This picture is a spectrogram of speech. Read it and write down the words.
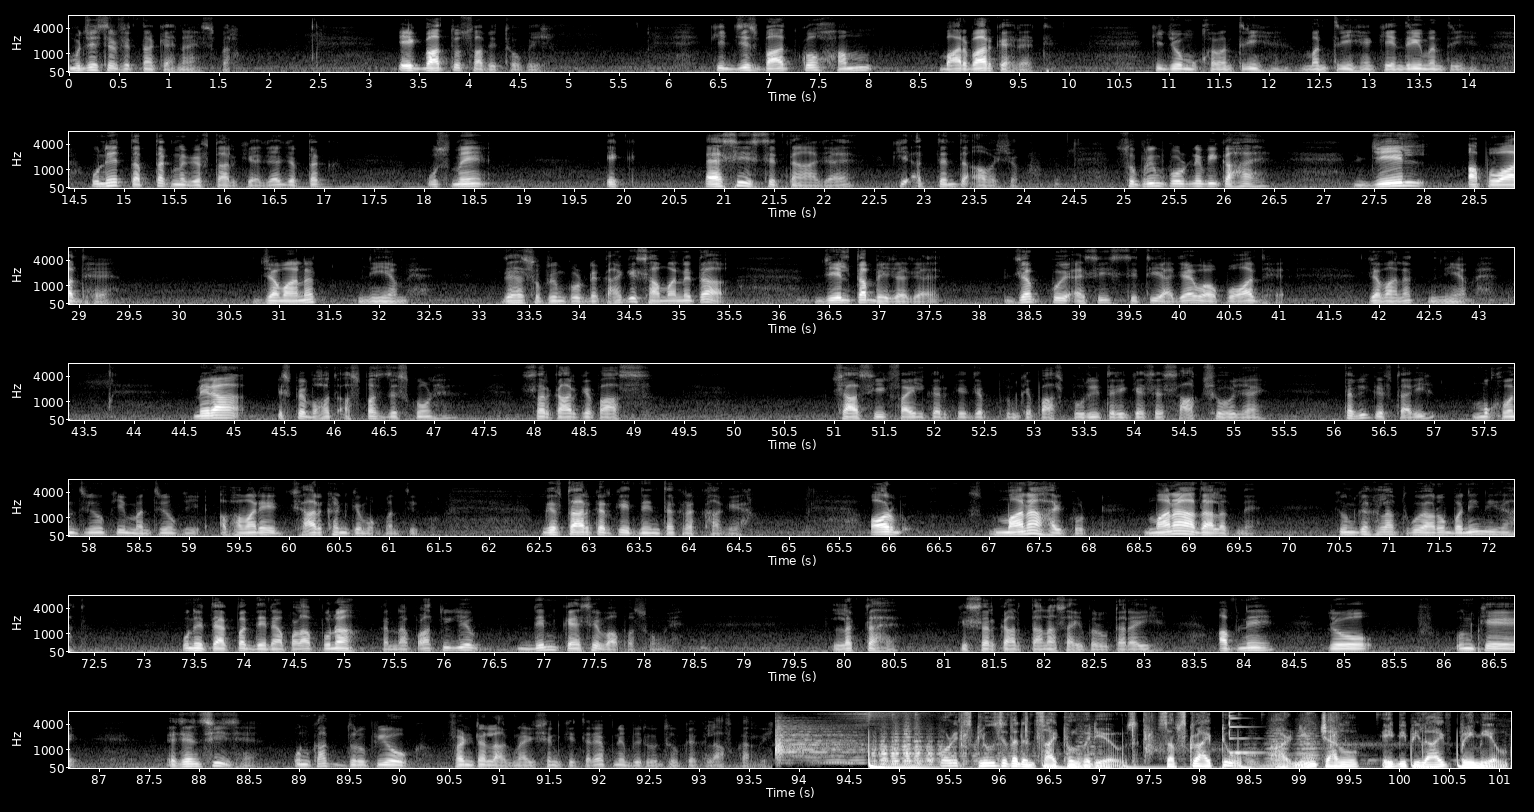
मुझे सिर्फ़ इतना कहना है इस पर। एक बात तो साबित हो गई कि जिस बात को हम बार बार कह रहे थे कि जो मुख्यमंत्री हैं, मंत्री हैं, केंद्रीय मंत्री हैं, उन्हें तब तक न गिरफ़्तार किया जाए जब तक उसमें एक ऐसी स्थिति न आ जाए कि अत्यंत आवश्यक हो। सुप्रीम कोर्ट ने भी कहा है, जेल अपवाद है। जमानत नियम है। जैसा सुप्रीम कोर्ट ने कहा कि सामान्यतः जेल तब भेजा जाए जब कोई ऐसी स्थिति आ जाए, वह अपवाद है, जमानत नियम है। मेरा इस पे बहुत स्पष्ट दृष्टिकोण है। सरकार के पास चार्जशीट फ़ाइल करके जब उनके पास पूरी तरीके से साक्ष्य हो जाए, तभी गिरफ्तारी मुख्यमंत्रियों की, मंत्रियों की, अब हमारे झारखंड के मुख्यमंत्री को गिरफ़्तार करके इतने दिन तक रखा गया। और माना हाईकोर्ट ने, माना अदालत ने कि उनके खिलाफ तो कोई आरोप बन ही नहीं रहा था। उन्हें त्यागपत्र देना पड़ा, पुनः करना पड़ा तो ये दिन कैसे वापस होंगे? लगता है कि सरकार तानाशाही पर उतर आई है। अपने जो उनके एजेंसीज हैं उनका दुरुपयोग फ्रंटल ऑर्गेनाइजेशन की तरह अपने विरोधियों के खिलाफ कर रही है For exclusive and insightful videos, subscribe to our new channel ABP Live Premium.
